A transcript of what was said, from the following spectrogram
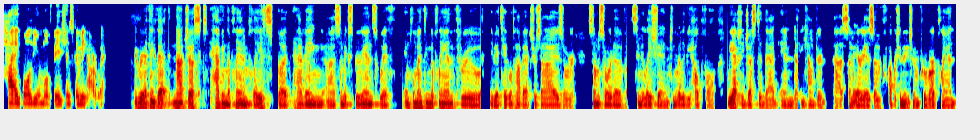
high volume of patients coming our way. I agree. I think that not just having the plan in place, but having uh, some experience with implementing the plan through maybe a tabletop exercise or some sort of simulation can really be helpful. We actually just did that and encountered uh, some areas of opportunity to improve our plan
